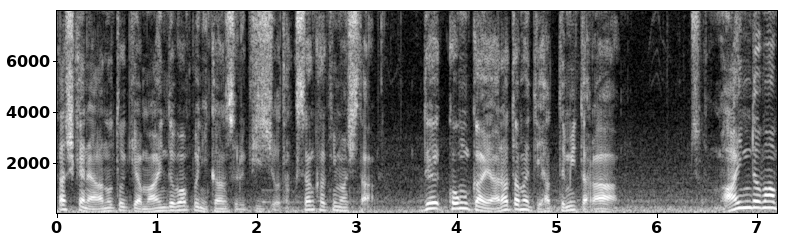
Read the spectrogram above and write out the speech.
確かにあの時はマインドマップに関する記事をたくさん書きました。で今回改めてやってみたらマインドマッ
